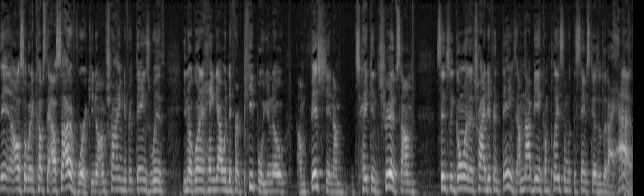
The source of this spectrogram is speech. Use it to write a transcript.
and also when it comes to outside of work, you know, I'm trying different things with you know, going to hang out with different people. You know, I'm fishing, I'm taking trips, I'm essentially going to try different things. I'm not being complacent with the same schedule that I have.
